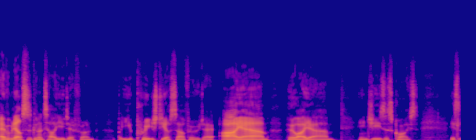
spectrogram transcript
Everybody else is going to tell you different, but you preach to yourself every day. I am who I am in Jesus Christ. It's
